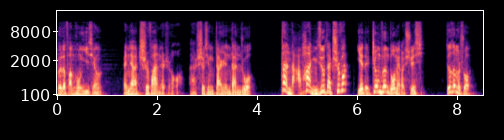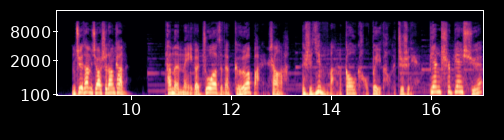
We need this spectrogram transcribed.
为了防控疫情。人家吃饭的时候啊，实行单人单桌，但哪怕你就在吃饭，也得争分夺秒的学习。就这么说，你去他们学校食堂看看，他们每个桌子的隔板上啊，那是印满了高考备考的知识点，边吃边学。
